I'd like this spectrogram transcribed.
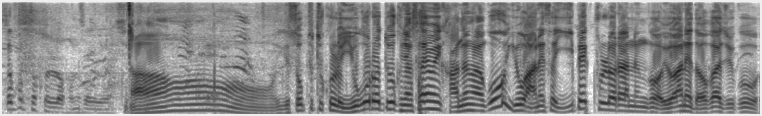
소프트 쿨러 검색해가지고. 아, 이게 소프트 쿨러 이거로도 그냥 사용이 가능하고 요 안에서 200 쿨러라는 거 요 안에 넣어가지고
